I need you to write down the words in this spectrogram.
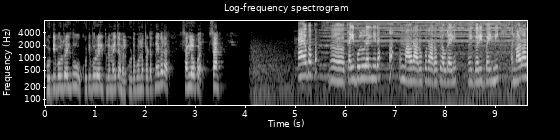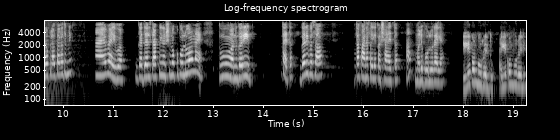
खोटी बोल राहील तू? खोटी बोल राहील तुला माहिती आहे मला? खोटं बोलणं पटत नाही बरं. सांग लवकर सांग. काय अं, काही बोलू राहिले नाही रा हां मावर आरोपवर आरोप लावू राहिले. गरीब बाई मी. आणि मावर आरोप लावता का तुम्ही? नाही बाई व. गदल टापीन अशी नको बोलू माय तू आणि गरीब. काय तर? गरीब असा. आता पाना पहिले कशा आहेत हां? मला बोलू राहिल्या. आईले कोण बोल राहील तू? आईले कोण बोल राहिली?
